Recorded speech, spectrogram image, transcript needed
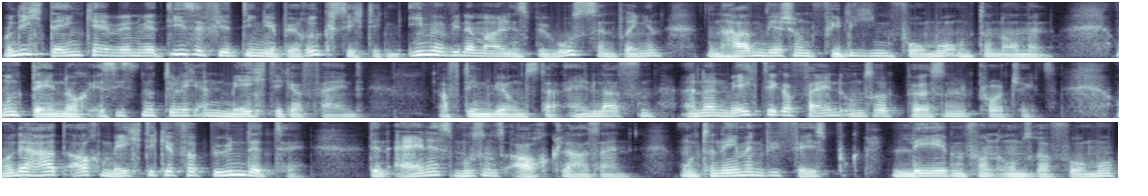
Und ich denke, wenn wir diese vier Dinge berücksichtigen, immer wieder mal ins Bewusstsein bringen, dann haben wir schon viel gegen FOMO unternommen. Und dennoch, es ist natürlich ein mächtiger Feind auf den wir uns da einlassen, ein mächtiger Feind unserer Personal Projects. Und er hat auch mächtige Verbündete. Denn eines muss uns auch klar sein. Unternehmen wie Facebook leben von unserer FOMO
